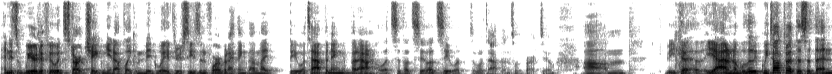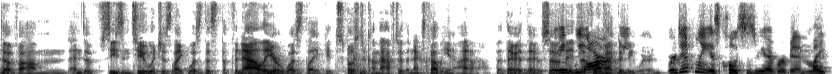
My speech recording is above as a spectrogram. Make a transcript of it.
And it's weird if it would start shaking it up like midway through season four, but I think that might be what's happening. But I don't know. Let's see. Let's see. Let's see what what happens with part two. Um, because yeah, I don't know. We, we talked about this at the end of um end of season two, which is like, was this the finale or was like it's supposed to come after the next couple? You know, I don't know. But they're they so I mean, they, the are- format could we- be weird. we're definitely as close as we ever been. Like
